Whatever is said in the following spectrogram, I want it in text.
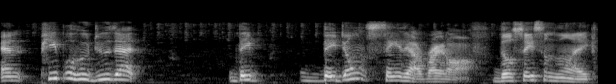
And people who do that, they they don't say that right off. They'll say something like,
